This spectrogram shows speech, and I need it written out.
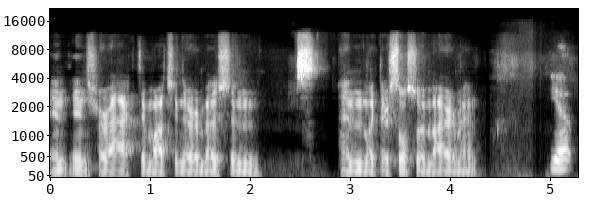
in, interact and watching their emotions and like their social environment. Yep.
